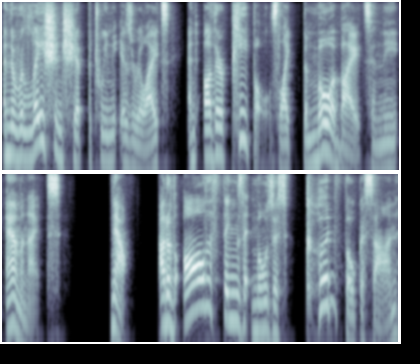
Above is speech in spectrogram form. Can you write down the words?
and the relationship between the Israelites and other peoples like the Moabites and the Ammonites. Now, out of all the things that Moses could focus on,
